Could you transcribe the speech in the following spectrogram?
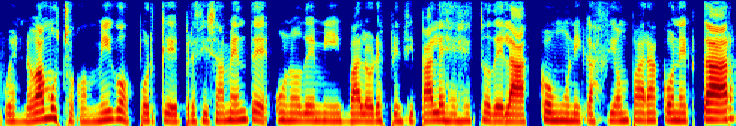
pues no va mucho conmigo, porque precisamente uno de mis valores principales es esto de la comunicación para conectar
